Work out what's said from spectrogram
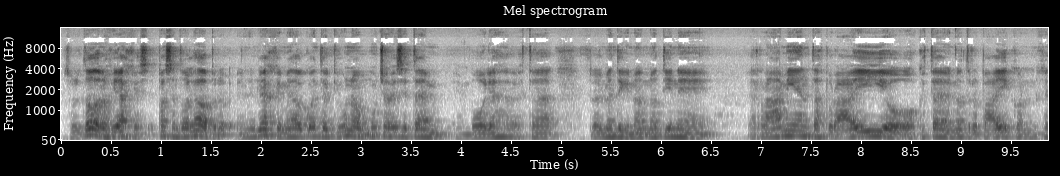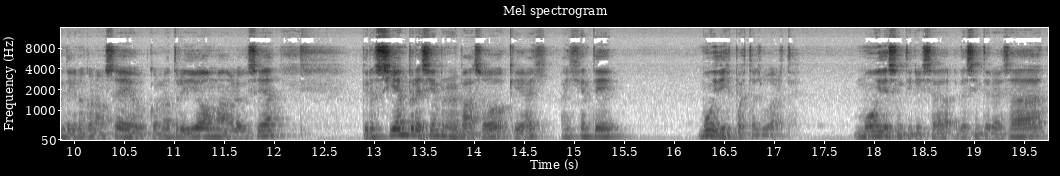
sobre todo en los viajes, pasa en todos lados, pero en el viaje me he dado cuenta que uno muchas veces está en, en bolas, está realmente que no, no tiene herramientas por ahí o, que está en otro país con gente que no conoce o con otro idioma o lo que sea. Pero siempre, siempre me pasó que hay, hay gente muy dispuesta a ayudarte, muy desinteresada,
